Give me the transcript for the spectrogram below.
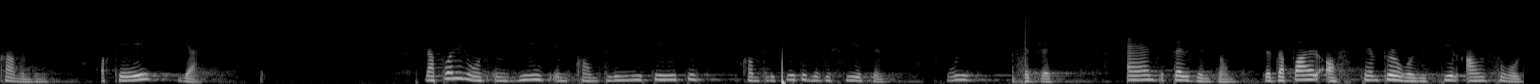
commandments. Okay, yeah. Napoleon was engaged in complicated complicated negotiation with Frederick and Pilkington that the pile of timber was still unsold.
